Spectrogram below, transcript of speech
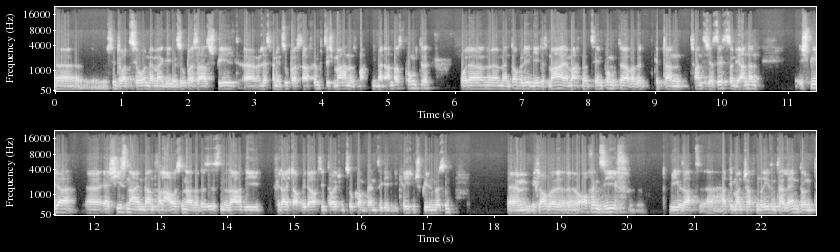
äh, Situation, wenn man gegen Superstars spielt, äh, lässt man den Superstar 50 machen und es macht niemand anders Punkte. Oder äh, man doppelt ihn jedes Mal, er macht nur 10 Punkte, aber gibt dann 20 Assists und die anderen Spieler äh, erschießen einen dann von außen. Also das ist eine Sache, die vielleicht auch wieder auf die Deutschen zukommt, wenn sie gegen die Griechen spielen müssen. Ähm, ich glaube, äh, offensiv, wie gesagt, äh, hat die Mannschaft ein Riesentalent und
